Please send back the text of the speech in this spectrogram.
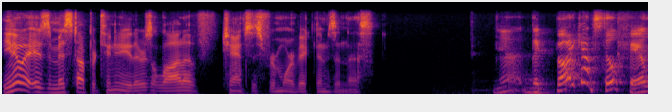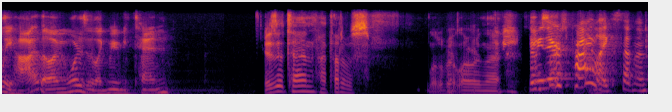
You know, it is a missed opportunity. There was a lot of chances for more victims in this. Yeah, the body count's still fairly high though. I mean, what is it like? Maybe ten? Is it ten? I thought it was a little bit lower than that. I mean, there's probably like seven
